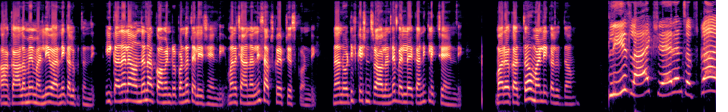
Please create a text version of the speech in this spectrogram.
ఆ కాలమే మళ్ళీ వారిని కలుపుతుంది. ఈ కథ ఎలా ఉందో నాకు కామెంట్ రూపంలో తెలియచేయండి. మన ఛానల్ని సబ్స్క్రైబ్ చేసుకోండి. నా నోటిఫికేషన్స్ రావాలంటే బెల్ ఐకాన్ని క్లిక్ చేయండి. మరో కథతో మళ్ళీ కలుద్దాం. Please like share and subscribe.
